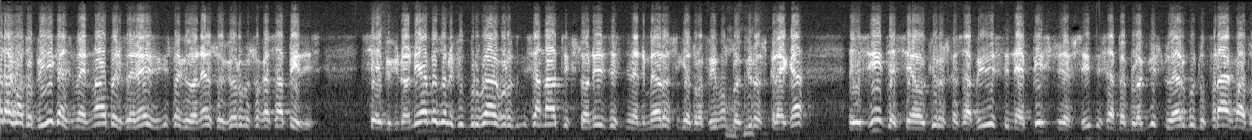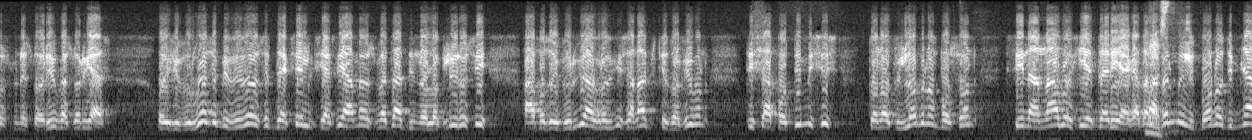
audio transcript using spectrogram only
πραγματοποιεί καθημερινά ο Περιφερειάρχης Δυτικής Μακεδονίας ο Γιώργος ο Κασαπίδης. Σε επικοινωνία με τον Υφυπουργό Αγροτικής Ανάπτυξης τονίζεται στην ενημέρωση για τροφίμων τον κύριο Σκρέκα ζήτησε ο κύριος Κασαπίδης την επίσκεψη της απεμπλοκής του έργου του φράγματος του Νεστορίου Καστοριάς. Ο Υφυπουργός επιβεβαίωσε την εξέλιξη αυτή αμέσως μετά την ολοκλήρωση από το Υπουργείο Αγροτικής Ανάπτυξης και Τροφίμων της αποτίμησης των οφειλόμενων ποσών στην ανάδοχη εταιρεία. Καταλαβαίνουμε λοιπόν ότι μια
